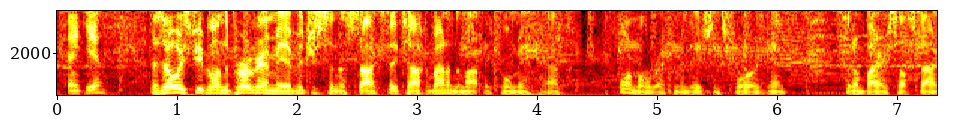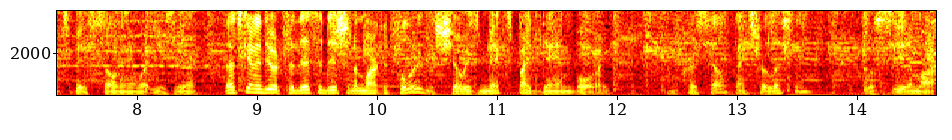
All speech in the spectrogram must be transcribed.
Thank you. As always, people on the program may have interest in the stocks they talk about, and the Motley Fool may have formal recommendations for or against. So don't buy or sell stocks based solely on what you hear. That's going to do it for this edition of Market Foolery. The show is mixed by Dan Boyd. I'm Chris Hill. Thanks for listening. We'll see you tomorrow.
